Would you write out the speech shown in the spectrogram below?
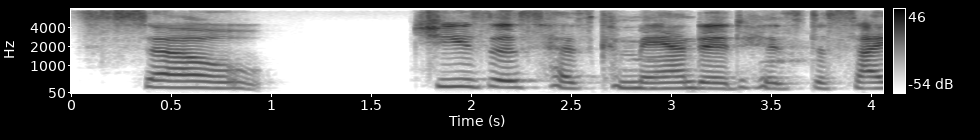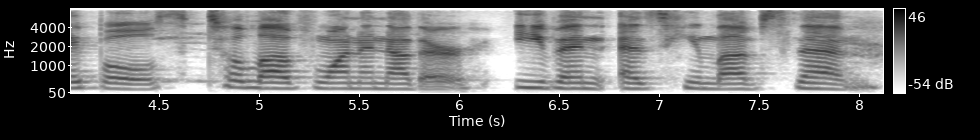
So Jesus has commanded his disciples to love one another even as he loves them.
